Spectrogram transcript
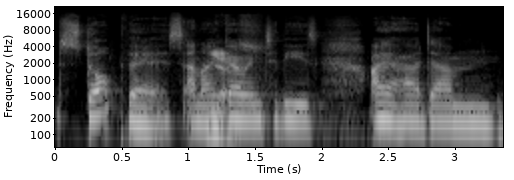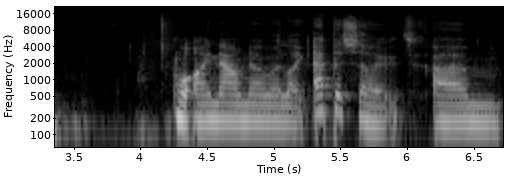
stop this. And I go into these, I had, um, what I now know are like episodes, um,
